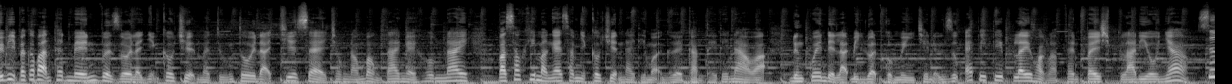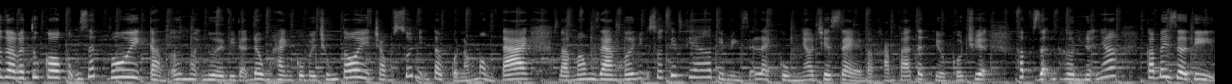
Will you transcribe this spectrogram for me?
Quý vị và các bạn thân mến, vừa rồi là những câu chuyện mà chúng tôi đã chia sẻ trong nóng bỏng tai ngày hôm nay. Và sau khi mà nghe xong những câu chuyện này thì mọi người cảm thấy thế nào ạ? Đừng quên để lại bình luận của mình trên ứng dụng FPT Play hoặc là fanpage Pladio nhé. Suga và Tuko cũng rất vui, cảm ơn mọi người vì đã đồng hành cùng với chúng tôi trong suốt những tập của nóng bỏng tai và mong rằng với những số tiếp theo thì mình sẽ lại cùng nhau chia sẻ và khám phá thật nhiều câu chuyện hấp dẫn hơn nữa nhé. Còn bây giờ thì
